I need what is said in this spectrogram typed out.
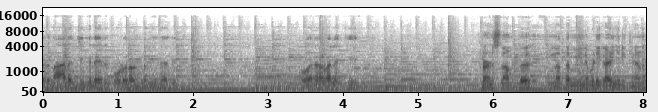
ഒരു നാലഞ്ച് കിലോയിൽ കൂടുതലുണ്ട് മീനത്. ഓരോ വലയ്ക്ക് ഫ്രണ്ട്സ് നമുക്ക് ഇന്നത്തെ മീൻ പിടി കഴിഞ്ഞിരിക്കുകയാണ്.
